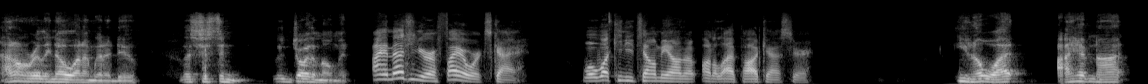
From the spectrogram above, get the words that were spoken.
I don't really know what I'm going to do. Let's just en- enjoy the moment. I imagine you're a fireworks guy. Well, what can you tell me on a, on a live podcast here? You know what? I have not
